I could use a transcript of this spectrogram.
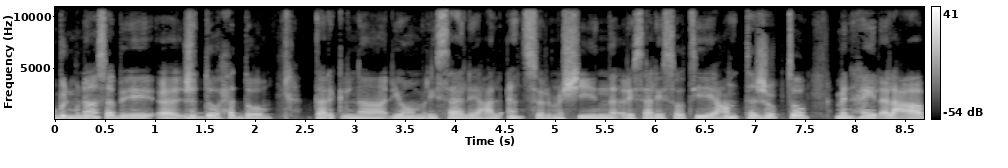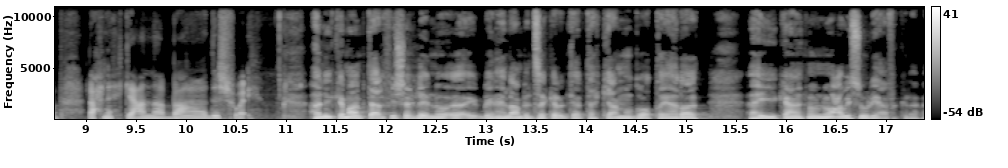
وبالمناسبة آه، جده حده تارك لنا اليوم رسالة على الأنسر ماشين رسالة صوتية عن تجربته من هاي الألعاب. رح نحكي عنها بعد شوي. هني كمان بتعرفي شغلة إنه يعني هلا عم بتذكر أنت بتحكي عن موضوع الطيارات. هي كانت ممنوعة بسوريا على فكرة.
